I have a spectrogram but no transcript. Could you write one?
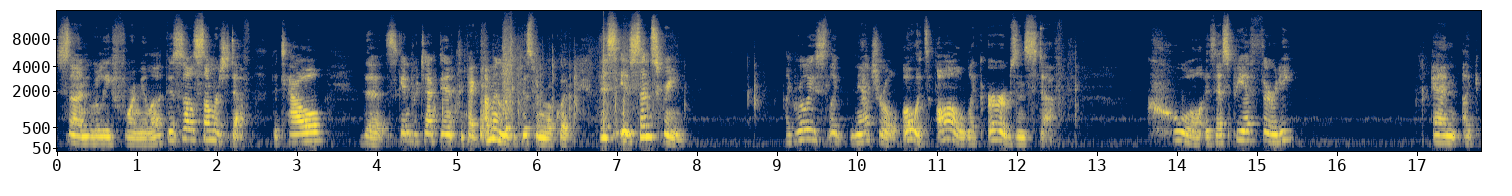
sun relief formula, this is all summer stuff. The towel, the skin protectant. In fact, I'm gonna look at this one real quick. This is sunscreen. Like really like natural. Oh, it's all like herbs and stuff. Cool. It's SPF 30 and like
